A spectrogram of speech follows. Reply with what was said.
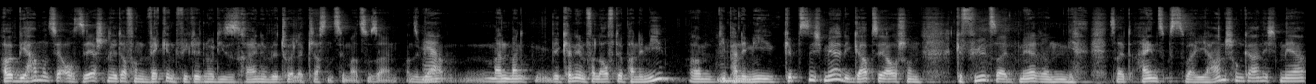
Aber wir haben uns ja auch sehr schnell davon wegentwickelt, nur dieses reine virtuelle Klassenzimmer zu sein. Also wir, ja. man, man, wir kennen den Verlauf der Pandemie. Ähm, die mhm. Pandemie gibt es nicht mehr. Die gab es ja auch schon gefühlt seit mehreren, seit eins bis zwei Jahren schon gar nicht mehr.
